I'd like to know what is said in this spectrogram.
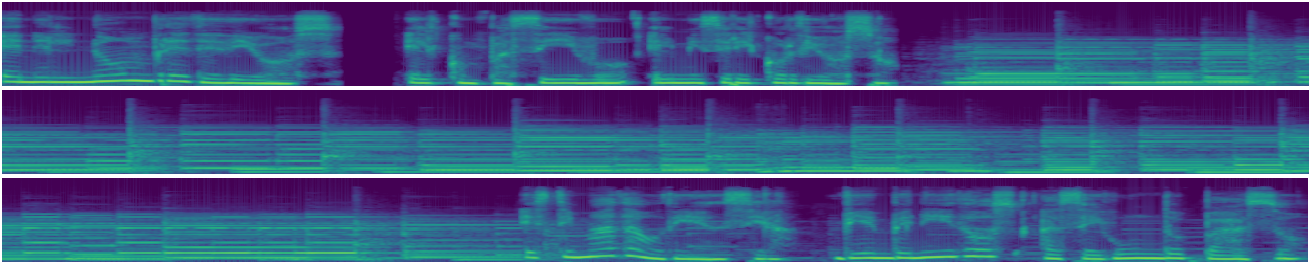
En el nombre de Dios, el compasivo, el misericordioso. Estimada audiencia, bienvenidos a Segundo Paso.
